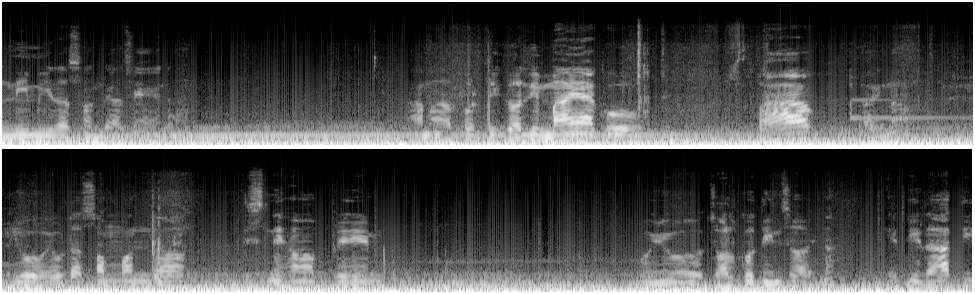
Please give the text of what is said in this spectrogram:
निमी र सन्ध्या चाहिँ होइन? आमाप्रति गर्ने मायाको भाव होइन? यो एउटा सम्बन्ध स्नेह प्रेमको यो झल्को दिन्छ होइन? यति राति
